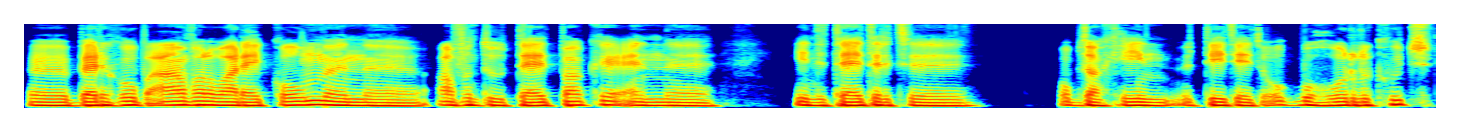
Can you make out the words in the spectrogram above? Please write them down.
Eh bergop aanvallen waar hij kon en af en toe tijd pakken. En in de tijdrit op dag 1 deed hij het ook behoorlijk goed.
